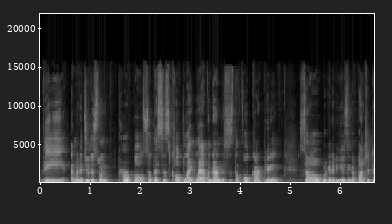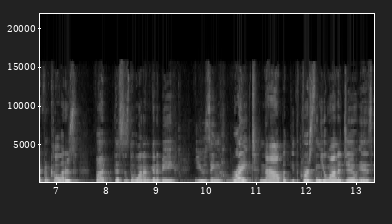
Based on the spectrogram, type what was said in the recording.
the, I'm gonna do this one purple. So this is called light lavender and this is the folk art paint. So we're gonna be using a bunch of different colors, but this is the one I'm gonna be using right now. But the first thing you wanna do is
